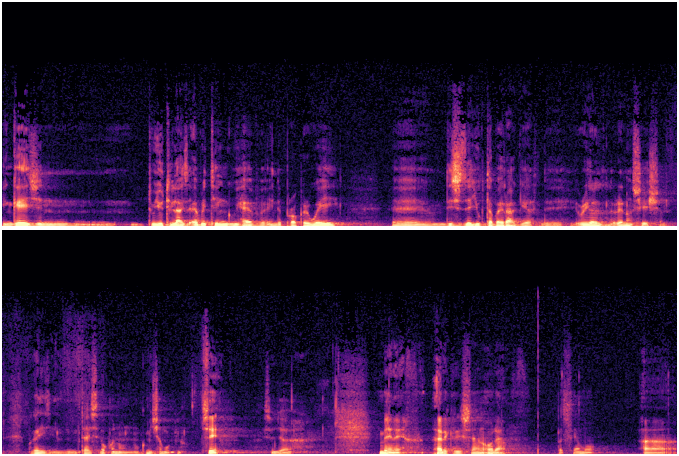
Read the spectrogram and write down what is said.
engage in to utilize everything we have in the proper way. Uh, this is the Yukta Vairagya, the real renunciation. Magari se no qua non, non, cominciamo più. Sì. Già... Bene, Hare Krishna, ora passiamo a...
